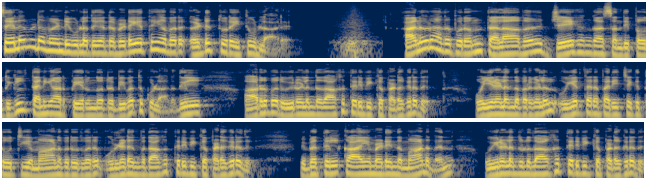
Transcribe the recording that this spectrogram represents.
செலவிட வேண்டியுள்ளது என்ற விடயத்தை அவர் எடுத்துரைத்துள்ளார். அனுராதபுரம் தலாவ ஜெயகங்கா சந்தி பகுதியில் தனியார் பேருந்தொன்று விபத்துக்குள்ளானதில் அறுவர் உயிரிழந்ததாக தெரிவிக்கப்படுகிறது. உயிரிழந்தவர்களில் உயர்தர பரீட்சைக்கு தோற்றிய மாணவர் ஒருவரும் உள்ளடங்குவதாக தெரிவிக்கப்படுகிறது. விபத்தில் காயமடைந்த மாணவன் உயிரிழந்துள்ளதாக தெரிவிக்கப்படுகிறது.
